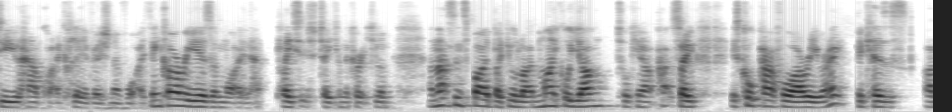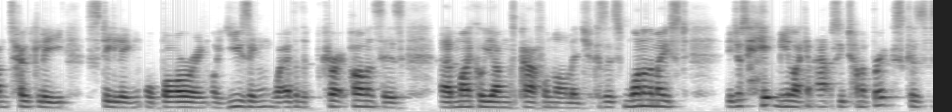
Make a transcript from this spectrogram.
do have quite a clear vision of what I think RE is and what place it should take in the curriculum. And that's inspired by people like Michael Young talking about, so it's called Powerful RE, right? Because I'm totally stealing or borrowing or using whatever the correct parlance is, uh, Michael Young's Powerful Knowledge, because it's one of the most, it just hit me like an absolute ton of bricks because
